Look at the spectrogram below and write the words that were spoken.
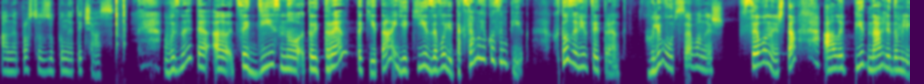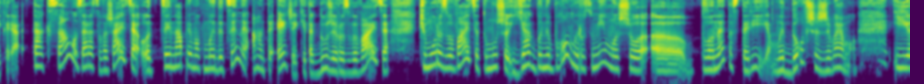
а не просто зупинити час? Ви знаєте, це дійсно той тренд такий, та, який заводять так само, як Оземпік. Хто завів цей тренд? Голівуд. Все вони ж. Все вони ж, та? але під наглядом лікаря. Так само зараз вважається от цей напрямок медицини анти-ейдж, який так дуже розвивається. Чому розвивається? Тому що як би не було, ми розуміємо, що е, планета старіє, ми довше живемо. І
